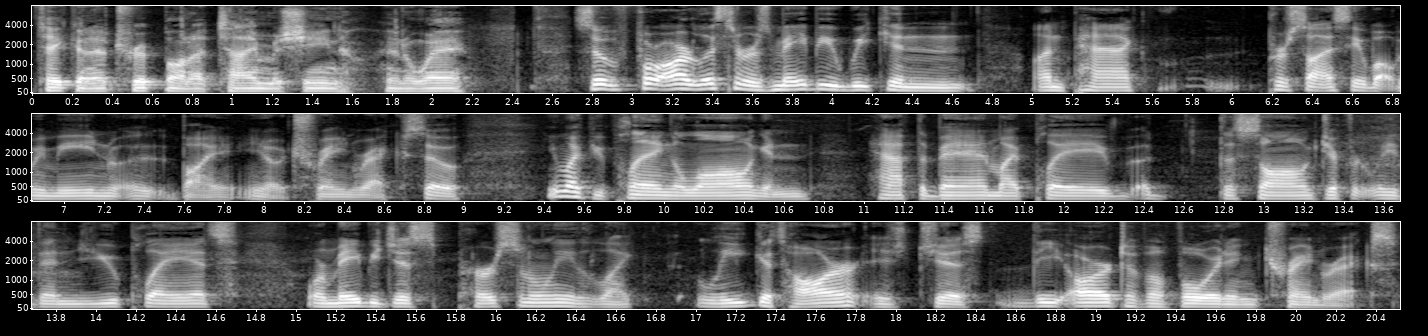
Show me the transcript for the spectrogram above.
taking a trip on a time machine in a way. so, for our listeners, maybe we can unpack precisely what we mean uh, by you know train wreck. So, you might be playing along, and half the band might play uh, the song differently than you play it, or maybe just personally, like lead guitar is just the art of avoiding train wrecks.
